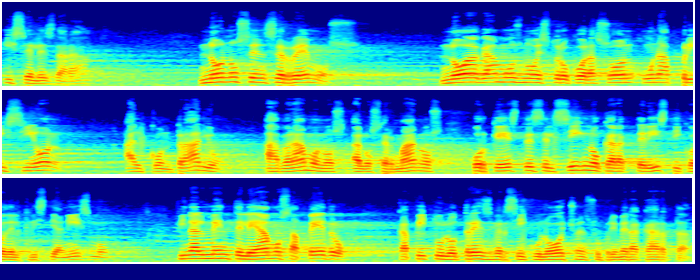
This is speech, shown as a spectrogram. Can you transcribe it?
y se les dará. No nos encerremos, no hagamos nuestro corazón una prisión, al contrario, abrámonos a los hermanos, porque este es el signo característico del cristianismo. Finalmente leamos a Pedro, capítulo 3, versículo 8 en su primera carta.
